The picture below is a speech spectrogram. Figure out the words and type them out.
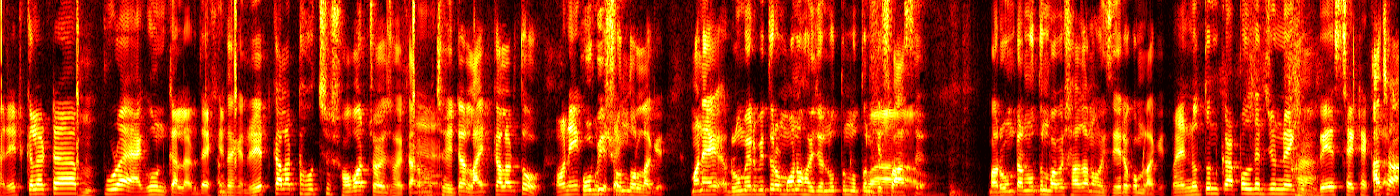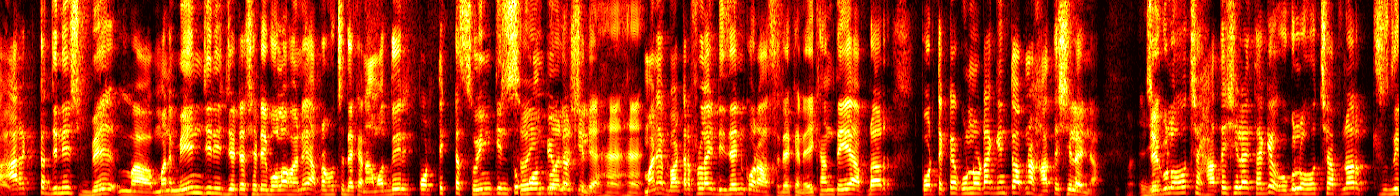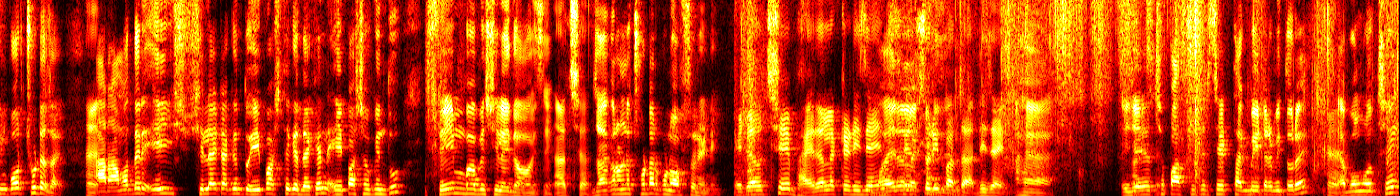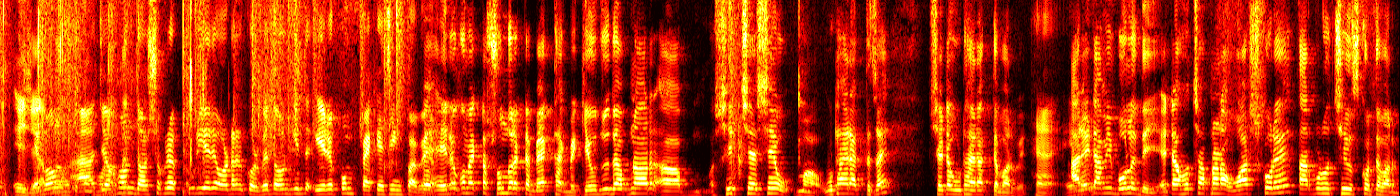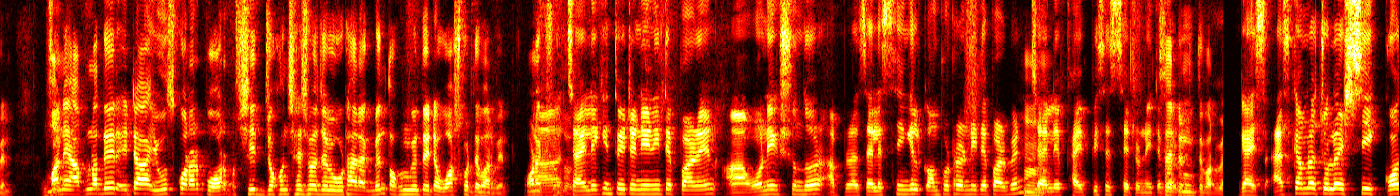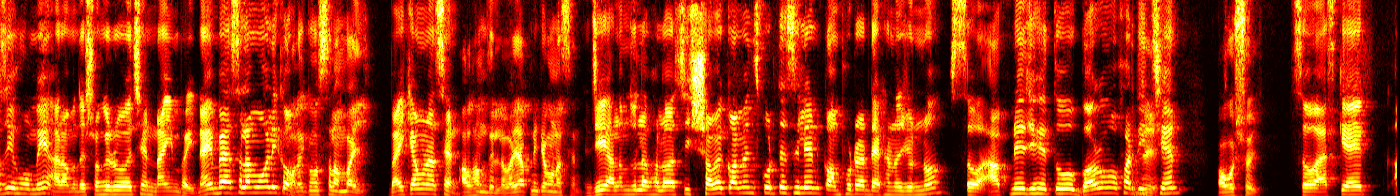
Red কালারটা পুরো আগুন কালার দেখেন। দেখেন রেড কালারটা হচ্ছে সবার চয়েস হয় কারণ হচ্ছে এটা লাইট কালার তো হ্যাঁ। অনেক খুবই সুন্দর লাগে। মানে রুমের ভিতরে মনে হয় যে নতুন নতুন কিছু আছে বা রুমটা নতুন ভাবে সাজানো হয়েছে এরকম লাগে। মানে নতুন কাপলদের জন্য একদম বেস্ট একটা আচ্ছা আরেকটা জিনিস মানে মেইন জিনিস যেটা সেটাই বলা হয় না আপনার হচ্ছে দেখেন আমাদের প্রত্যেকটা সুইং কিন্তু কম্পিউটার হ্যাঁ হ্যাঁ। মানে বাটারফ্লাই ডিজাইন করা আছে দেখেন এখান থেকে আপনার প্রত্যেকটা কোনোটা কিন্তু আপনার হাতে সেলাই না। যেগুলো হচ্ছে হাতে সেলাই থাকে ওগুলো হচ্ছে আপনার কিছুদিন পর ছুটে যায়। হ্যাঁ। আর আমাদের এই সেলাইটা কিন্তু এই পাশ থেকে দেখেন এই পাশেও কিন্তু সেম ভাবে সেলাই দেওয়া হয়েছে। আচ্ছা। যার কারণে ছোটার কোনো অপশনই নেই। এটা হচ্ছে ভাইরাল একটা ডিজাইন সেঞ্চুরি পাতা ডিজাইন হ্যাঁ। এই যে হচ্ছে পাঁচ পিসের সেট থাকবে এটার ভিতরে এবং হচ্ছে এই যে আচ্ছা। এবং যখন দর্শকরা কুরিয়ারে অর্ডার করবে তখন কিন্তু এরকম প্যাকেজিং পাবে এরকম একটা সুন্দর একটা ব্যাগ থাকবে। কেউ যদি আপনার শীত শেষে উঠায় রাখতে চায় সেটা উঠায় রাখতে পারবে। হ্যাঁ আর এটা আমি বলে দিই এটা হচ্ছে আপনারা ওয়াশ করে তারপর হচ্ছে ইউজ করতে পারবেন। মানে আপনাদের এটা ইউজ করার পর শীত যখন শেষ হয়ে যাবে উঠায় রাখবেন তখন কিন্তু এটা ওয়াশ করতে পারবেন। অনেক সুন্দর। চাইলে কিন্তু এটা নিয়ে নিতে পারেন। অনেক সুন্দর। আপনারা চাইলে সিঙ্গেল কম্পিউটার নিতে পারবেন চাইলে ফাইভ পিসের সেটও নিতে সেটা পারবেন। নিতে পারবেন। গাইস আজকে আমরা চলে এসেছি কজি হোমে আর আমাদের সঙ্গে রয়েছে নাইম ভাই। নাইম ভাই আসসালামু আলাইকুম। ওয়ালাইকুম আসসালাম ভাই। ভাই কেমন আছেন? আলহামদুলিল্লাহ ভাই আপনি কেমন আছেন? জি আলহামদুলিল্লাহ ভালো আছি। সবাই কমেন্টস করতেছিলেন কম্পিউটার দেখানোর জন্য। সো আপনি যেহেতু গরম অফার দিচ্ছেন অবশ্যই। সো আজকে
